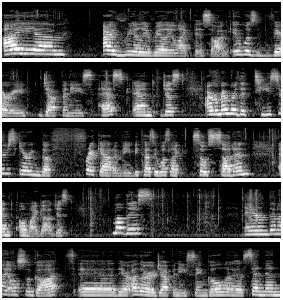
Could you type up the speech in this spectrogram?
I, um, I really, really like this song. It was very Japanese-esque and just, I remember the teaser scaring the frick out of me because it was like so sudden and oh my god, just love this. And then I also got uh, their other Japanese single, uh, Sennen,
